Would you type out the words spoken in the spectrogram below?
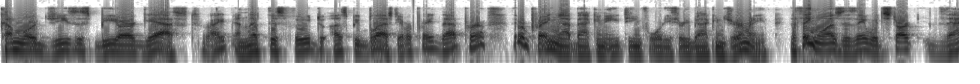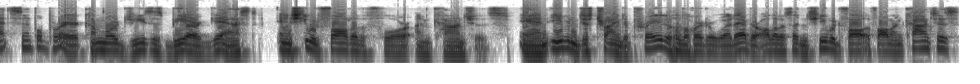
come Lord Jesus, be our guest, right, and let this food to us be blessed. You ever prayed that prayer? They were praying that back in 1843, back in Germany. The thing was, is they would start that simple prayer, "Come Lord Jesus, be our guest," and she would fall to the floor unconscious. And even just trying to pray to the Lord or whatever, all of a sudden she would fall fall unconscious,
